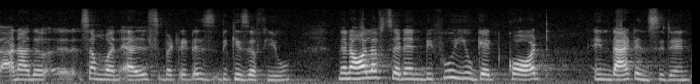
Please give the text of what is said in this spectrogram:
another uh, someone else but it is because of you then all of a sudden before you get caught in that incident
